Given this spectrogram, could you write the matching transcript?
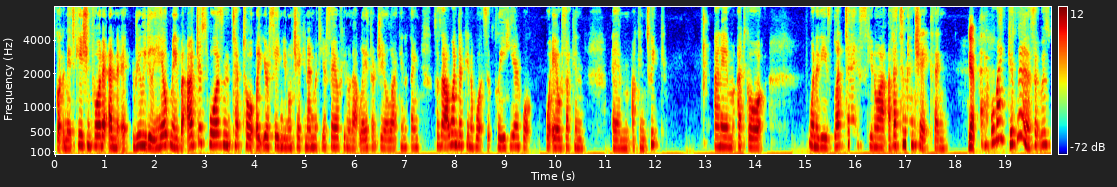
got the medication for it and it really, really helped me. But I just wasn't tip top, like you're saying, you know, checking in with yourself, you know, that lethargy, all that kind of thing. So that I wonder kind of what's at play here, what what else I can um I can tweak. And um I'd got one of these blood tests, you know, a, a vitamin check thing Yep. And, oh my goodness, it was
